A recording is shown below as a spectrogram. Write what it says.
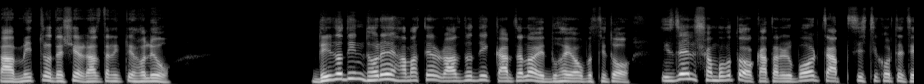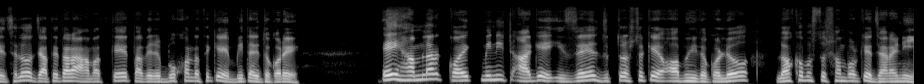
তা মিত্র দেশের রাজধানীতে হলেও। দীর্ঘদিন ধরে হামাসের রাজনৈতিক কার্যালয় দুহাই অবস্থিত। ইসরায়েল সম্ভবত কাতারের উপর চাপ সৃষ্টি করতে চেয়েছিল যাতে তারা হামাসকে তাদের ভূখণ্ড থেকে বিতাড়িত করে। এই হামলার কয়েক মিনিট আগে ইসরায়েল যুক্তরাষ্ট্রকে অবহিত করলেও লক্ষ্যবস্তু সম্পর্কে জানায়নি।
